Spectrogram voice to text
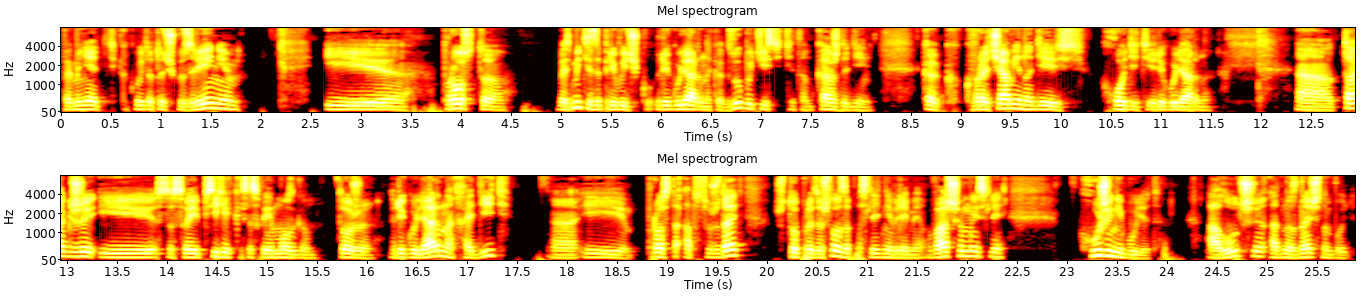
поменять какую-то точку зрения. И просто возьмите за привычку регулярно, как зубы чистите там каждый день, как к врачам, я надеюсь, ходите регулярно. А, также и со своей психикой, со своим мозгом тоже регулярно ходить а, и просто обсуждать, что произошло за последнее время. Ваши мысли, Хуже не будет, а лучше однозначно будет.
